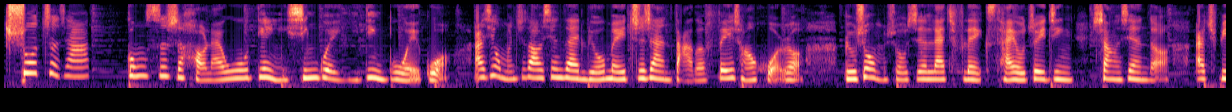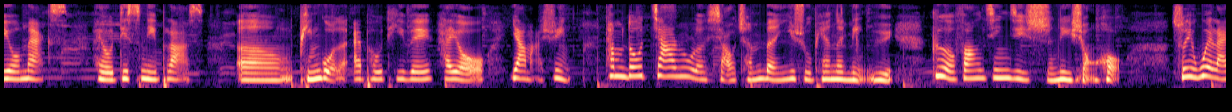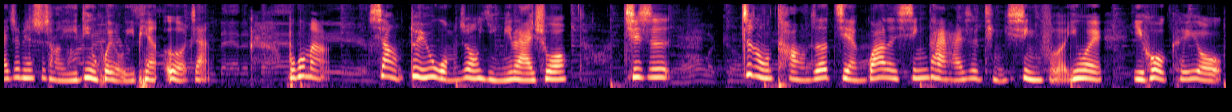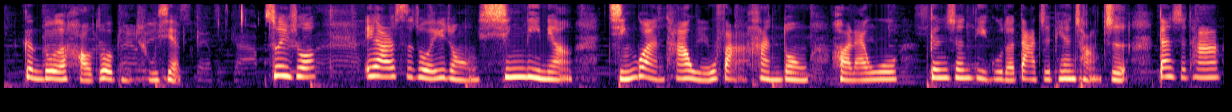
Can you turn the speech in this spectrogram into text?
说这家公司是好莱坞电影新贵一定不为过。而且我们知道现在流媒之战打得非常火热。比如说我们熟悉的 Netflix，还有最近上线的 HBO Max，还有 Disney Plus，嗯，苹果的 Apple TV，还有亚马逊，他们都加入了小成本艺术片的领域，各方经济实力雄厚，所以未来这片市场一定会有一片恶战。不过嘛，像对于我们这种影迷来说，其实。这种躺着捡瓜的心态还是挺幸福的，因为以后可以有更多的好作品出现。所以说，A R 四作为一种新力量，尽管它无法撼动好莱坞根深蒂固的大制片厂制，但是它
